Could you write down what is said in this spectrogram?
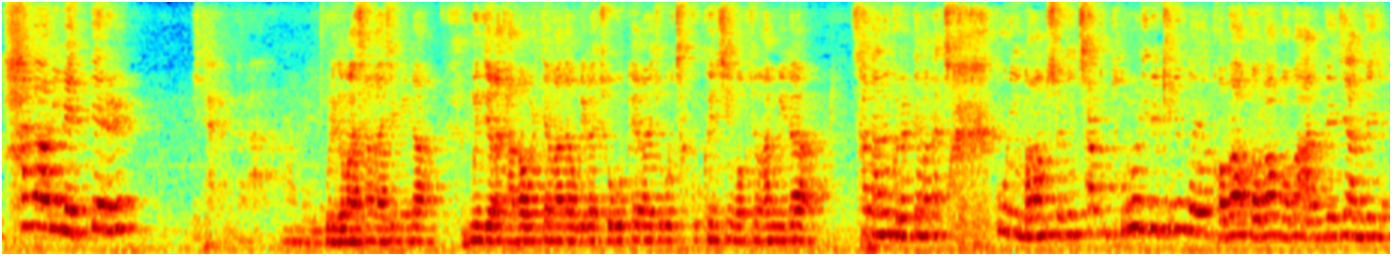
하나님의 때를 기다렸더라. 우리도 마찬가지입니다. 문제가 다가올 때마다 우리가 조급해가지고 자꾸 근심 걱정합니다. 사단은 그럴 때마다 자꾸 우리 마음속에 자꾸 불을 일으키는 거예요. 거봐, 거봐, 거봐, 안 되지, 안 되지.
